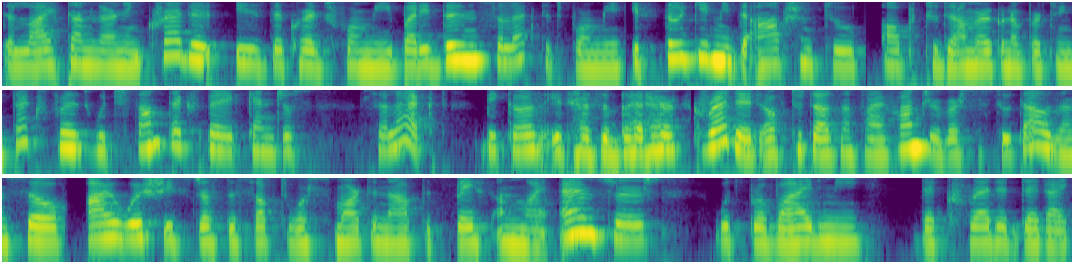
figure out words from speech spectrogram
the lifetime learning credit is the credit for me, but it didn't select it for me. It still gave me the option to opt to the American Opportunity Tax Credit, which some taxpayer can just select because it has a better credit of 2500 versus 2000 so i wish it's just the software smart enough that based on my answers would provide me the credit that I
